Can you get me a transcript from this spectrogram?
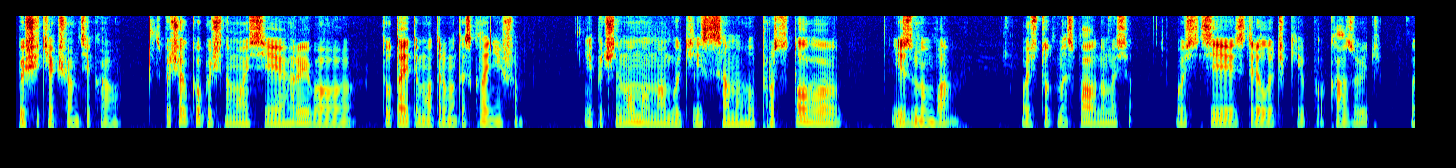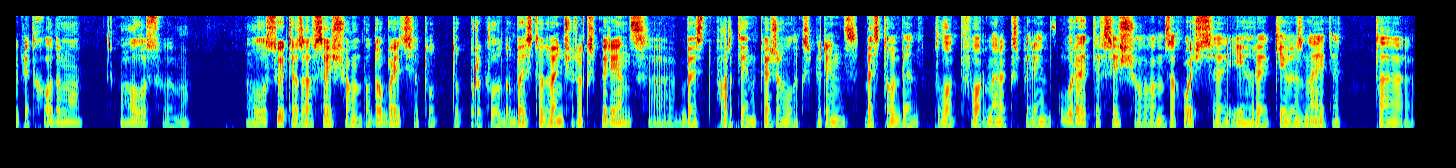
Пишіть, якщо вам цікаво. Спочатку почнемо з цієї гри, бо тут айтем отримати складніше. І почнемо ми, мабуть, із самого простого, із нуба. Ось тут ми спавнимося. Ось ці стрілочки показують. Ми підходимо, голосуємо. Голосуйте за все, що вам подобається. Тут, до прикладу, Best Adventure Experience, Best Party and Casual Experience, Best Hobby Platformer Experience. Обирайте все, що вам захочеться, ігри, які ви знаєте та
